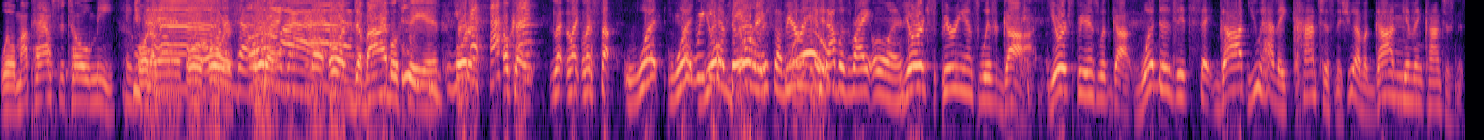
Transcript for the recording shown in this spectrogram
well, my pastor told me, or the, or, or, or, the time. the, Oh my or, or the Bible said, or the, okay, let, like let's stop. What what We your, need a bill your or something. experience That was right on. your experience with God, your experience with God, what does it say? God, you have a consciousness. You have a God given mm. consciousness.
